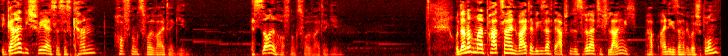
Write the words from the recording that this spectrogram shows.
Egal wie schwer es ist, es kann hoffnungsvoll weitergehen. Es soll hoffnungsvoll weitergehen. Und dann noch mal ein paar Zeilen weiter. Wie gesagt, der Abschnitt ist relativ lang. Ich habe einige Sachen übersprungen.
